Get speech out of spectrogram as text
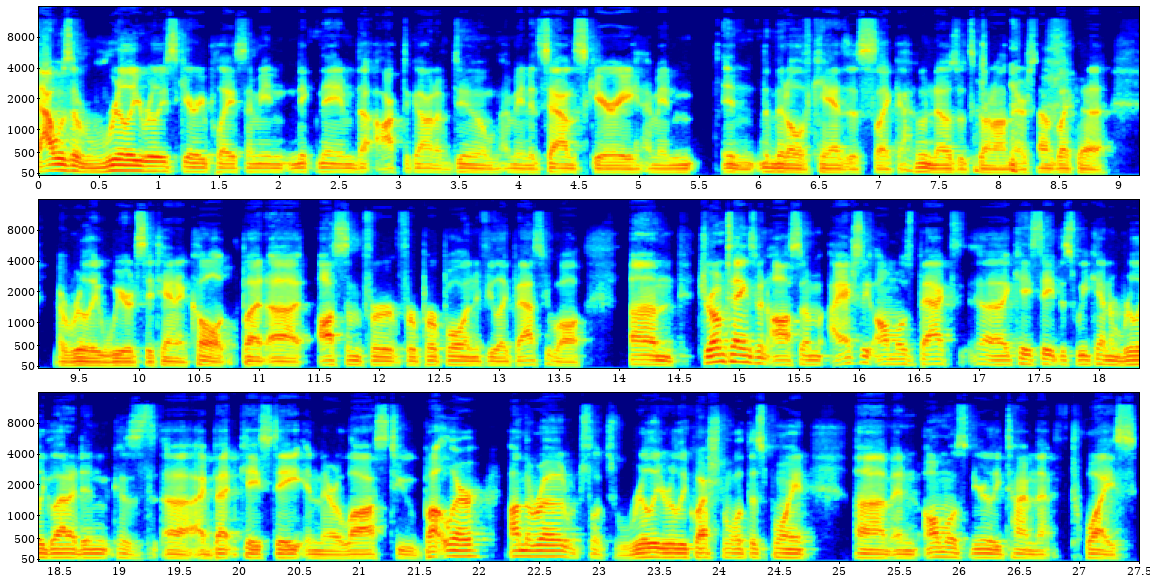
that was a really, really scary place. I mean, nicknamed the Octagon of Doom. I mean, it sounds scary. I mean, in the middle of Kansas, like who knows what's going on there? sounds like a, a really weird satanic cult, but uh, awesome for for purple. And if you like basketball, um, Jerome Tang's been awesome. I actually almost backed uh, K State this weekend. I'm really glad I didn't because uh, I bet K State in their loss to Butler on the road, which looks really, really questionable at this point, um, and almost nearly timed that twice.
